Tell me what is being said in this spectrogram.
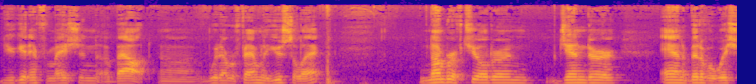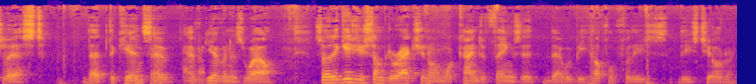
you get information about uh, whatever family you select number of children, gender, and a bit of a wish list that the kids okay. have, have given as well. So it gives you some direction on what kinds of things that, that would be helpful for these these children.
